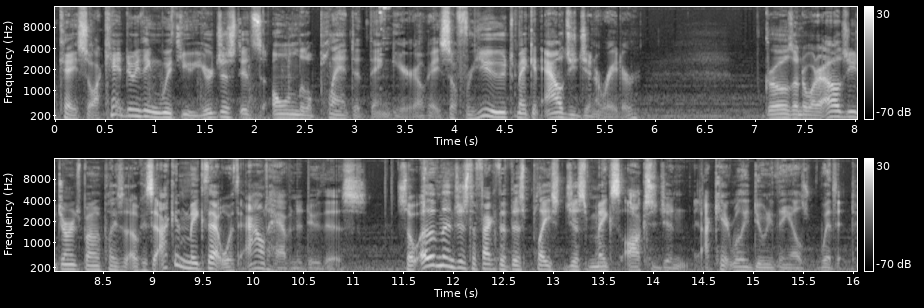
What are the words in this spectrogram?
Okay, so I can't do anything with you. You're just its own little planted thing here. Okay, so for you to make an algae generator, grows underwater algae, germs, by places. Okay, so I can make that without having to do this. So other than just the fact that this place just makes oxygen, I can't really do anything else with it.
